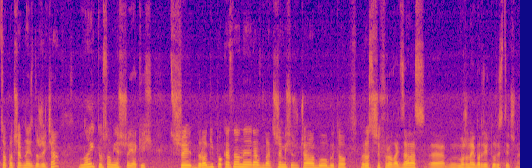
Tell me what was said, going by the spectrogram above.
co potrzebne jest do życia. No i tu są jeszcze jakieś trzy drogi pokazane, raz, dwa, trzy. Myślę, że trzeba byłoby to rozszyfrować zaraz, e, może najbardziej turystyczne.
